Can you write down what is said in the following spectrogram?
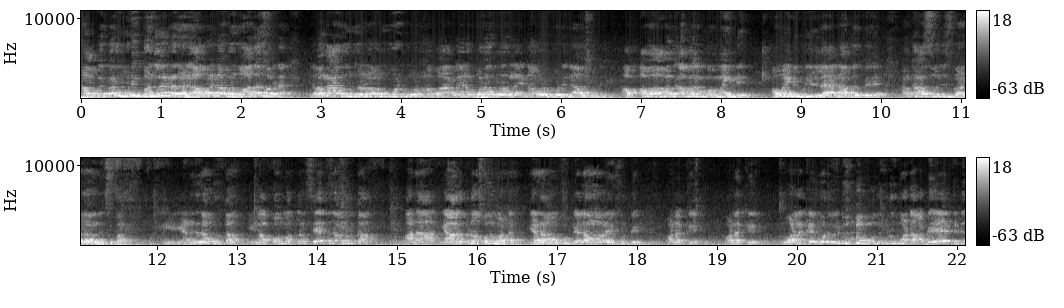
நாற்பது பேர் முடிவு பண்ணலன்ற அவன் என்ன பண்ணுவான்? அதான் சொல்றேன். எவன் காசு கொடுக்கணும் அவன் ஓட்டு போடணும்? பார்க்கல போட போடல என்ன ஓட்டு போட்டுன்னா அவன் ஓட்டு. அவன் அவன் அவன் அவன் மைண்டு அவன் மைண்டு புரியுதுல நாற்பது பேர். அவன் காசு வந்துச்சுப்பா எல்லாம் வந்துச்சுப்பா. எனக்கு தான் கொடுத்தான். எங்க அப்பா அம்மாக்கெல்லாம் சேர்த்து தான் கொடுத்தான். ஆனா யாருக்கும் நான் சொல்ல மாட்டேன். ஏன்னா அவன் கூப்பிட்டு எல்லாரையும் கூப்பிட்டு உனக்கு உனக்கு உனக்கு ஒரு வீட்டு வந்து கொடுக்க மாட்டான். அப்படியே திட்டு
